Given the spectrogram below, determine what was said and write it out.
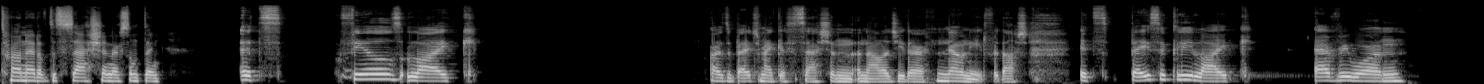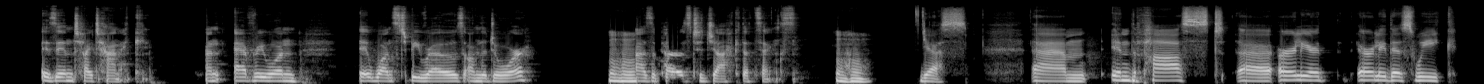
thrown out of the session or something. It feels like I was about to make a session analogy there. No need for that. It's basically like everyone is in Titanic and everyone it wants to be Rose on the door mm-hmm. as opposed to Jack that sinks. Mm-hmm. Yes. Um, in the past, uh, earlier, early this week,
